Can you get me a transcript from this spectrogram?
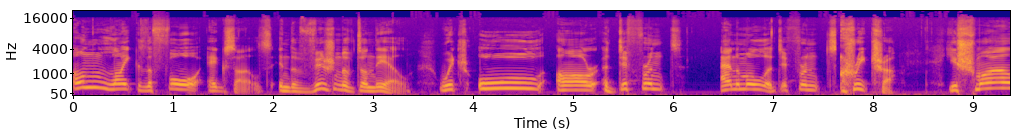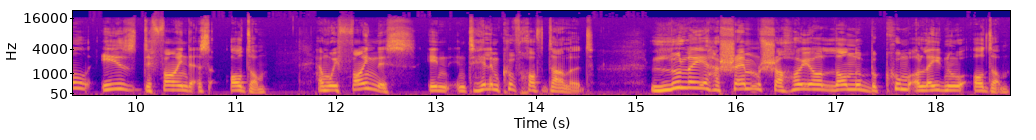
Unlike the four exiles in the vision of Daniel, which all are a different animal, a different creature, Yishmael is defined as Odom. And we find this in, in Tehillim Kufchof Dalad. Lule Hashem shahoyo lonu bekum oleinu Odom.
